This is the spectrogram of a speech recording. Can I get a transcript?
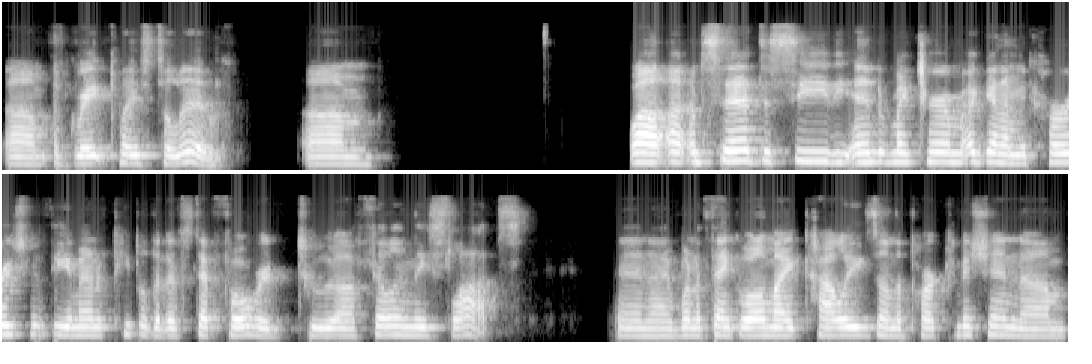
um, a great place to live. Um, well, I'm sad to see the end of my term. Again, I'm encouraged with the amount of people that have stepped forward to uh, fill in these slots. And I want to thank all my colleagues on the Park Commission. Um,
